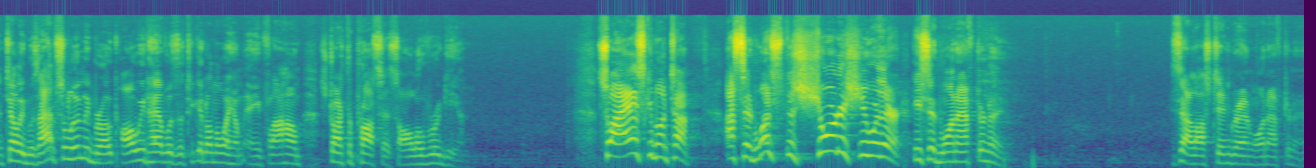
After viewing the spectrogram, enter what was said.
until he was absolutely broke. All we'd have was a ticket on the way home, and he'd fly home, start the process all over again. So I asked him one time, I said, What's the shortest you were there? He said, One afternoon. He said, I lost 10 grand one afternoon.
